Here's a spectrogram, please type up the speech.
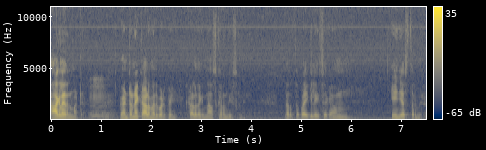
ఆగలేదనమాట వెంటనే కాళ్ళ మీద పడిపోయి కాళ్ళ దగ్గర నమస్కారం తీసుకుని తర్వాత పైకి లేచాక "ఉమ్, ఏం చేస్తారు మీరు?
